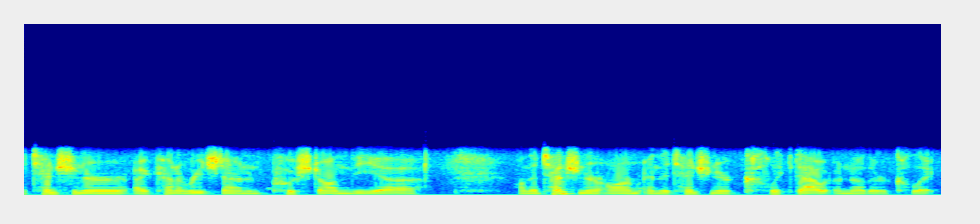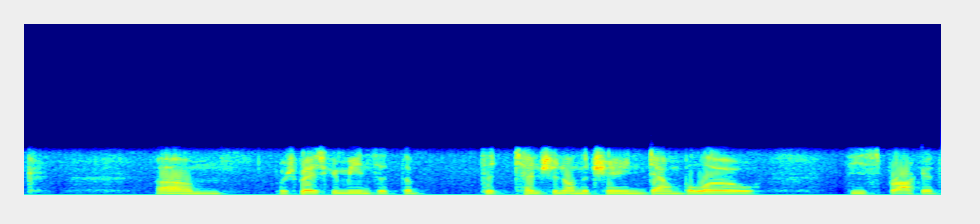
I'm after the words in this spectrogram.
the tensioner, I kind of reached down and pushed on the uh, on the tensioner arm, and the tensioner clicked out another click, um, which basically means that the the tension on the chain down below these sprockets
